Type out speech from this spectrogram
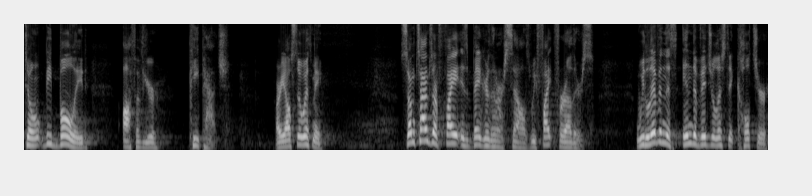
Don't be bullied off of your pea patch. Are y'all still with me? Sometimes our fight is bigger than ourselves. We fight for others. We live in this individualistic culture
